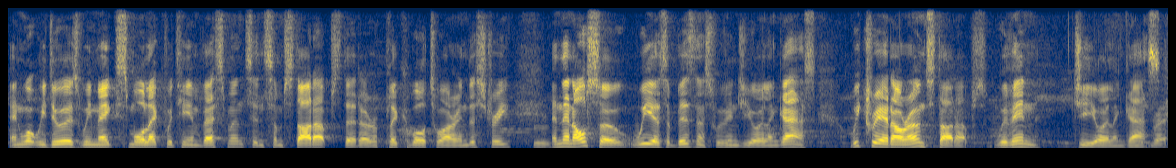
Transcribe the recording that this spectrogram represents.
and what we do is we make small equity investments in some startups that are applicable to our industry. Mm. And then also, we as a business within GE Oil and Gas, we create our own startups within GE Oil and Gas. Right.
